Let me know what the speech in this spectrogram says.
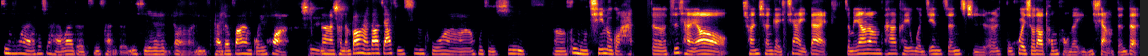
境外或是海外的资产的一些呃理财的方案规划，是那可能包含到家族信托啊，或者是嗯父母亲如果还的资产要。传承给下一代，怎么样让它可以稳健增值，而不会受到通膨的影响等等。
